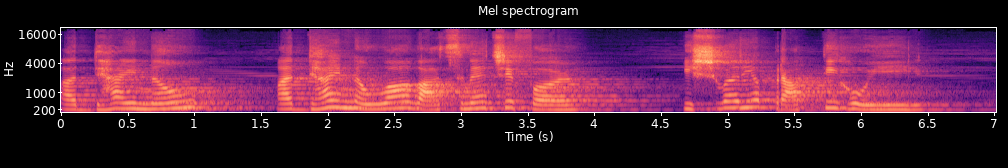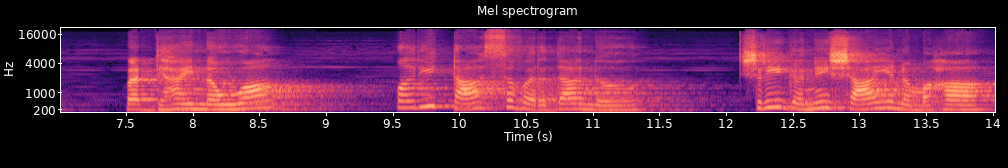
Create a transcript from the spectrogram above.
अध्याय नऊ अध्याय नववा वाचण्याचे फळ ईश्वर्य प्राप्ती होईल. अध्याय नववा परितास वरदान श्री गणेशाय नमहा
